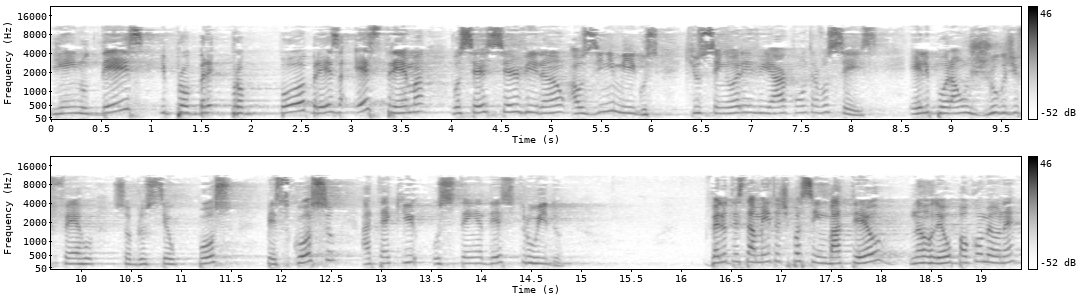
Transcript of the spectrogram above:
e em nudez e pobreza extrema, vocês servirão aos inimigos que o Senhor enviar contra vocês. Ele porá um jugo de ferro sobre o seu poço, pescoço até que os tenha destruído. Velho Testamento é tipo assim: bateu, não leu, o pau comeu, né?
